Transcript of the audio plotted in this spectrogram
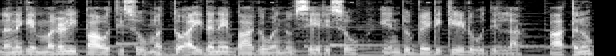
ನನಗೆ ಮರಳಿ ಪಾವತಿಸು ಮತ್ತು ಐದನೇ ಭಾಗವನ್ನು ಸೇರಿಸು ಎಂದು ಬೇಡಿಕೆ ಇಡುವುದಿಲ್ಲ ಆತನು,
